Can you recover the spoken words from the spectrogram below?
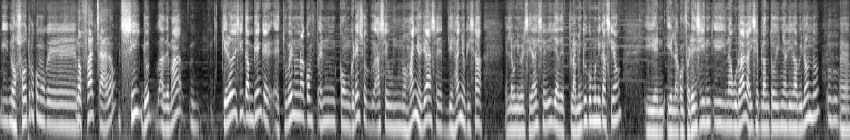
Y nosotros como que... Nos falta, ¿no? Sí, yo además quiero decir también que estuve en, una en un congreso hace unos años ya, hace 10 años quizás, en la Universidad de Sevilla de Flamenco y Comunicación. Y en, y en la conferencia in- inaugural ahí se plantó Iñaki Gabilondo, eh,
